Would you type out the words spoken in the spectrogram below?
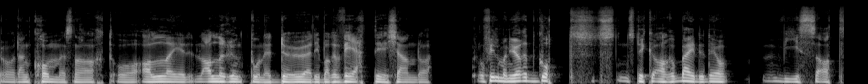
og den kommer snart, og alle, alle rundt henne er døde, de bare vet det ikke ennå. Og filmen gjør et godt stykke arbeid i det å vise at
